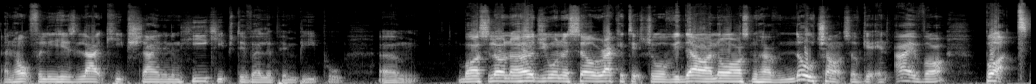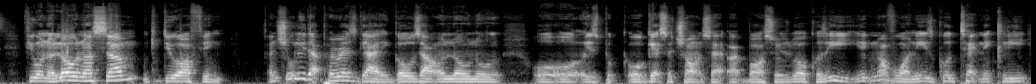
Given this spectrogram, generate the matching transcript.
and hopefully his light keeps shining and he keeps developing people. Um, Barcelona, I heard you want to sell Rakitic or Vidal. I know Arsenal have no chance of getting either, but if you want to loan us some, we can do our thing. And surely that Perez guy goes out on loan or or, or is or gets a chance at, at Barca as well because he another one he's good technically.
